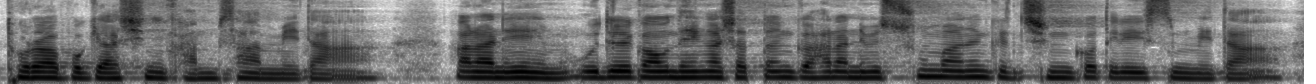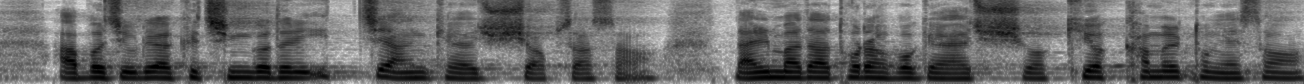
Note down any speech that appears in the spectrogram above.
돌아보게 하시니 감사합니다. 하나님, 우리들 가운데 행하셨던 그 하나님의 수많은 그 증거들이 있습니다. 아버지, 우리가 그 증거들을 잊지 않게 해 주시옵소서. 날마다 돌아보게 해 주시고 기억함을 통해서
